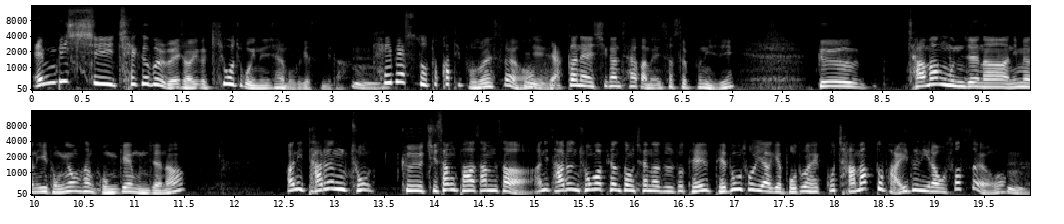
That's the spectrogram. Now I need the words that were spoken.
MBC 체급을 왜 저희가 키워주고 있는지 잘 모르겠습니다. 음. KBS도 똑같이 보도했어요. 예. 약간의 시간 차가 있었을 뿐이지. 그 자막 문제나 아니면 이 동영상 공개 문제나 아니 다른 조, 그 지상파 3사 아니 다른 종합 편성 채널들도 대, 대동소이하게 보도했고 자막도 바이든이라고 썼어요. 음.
